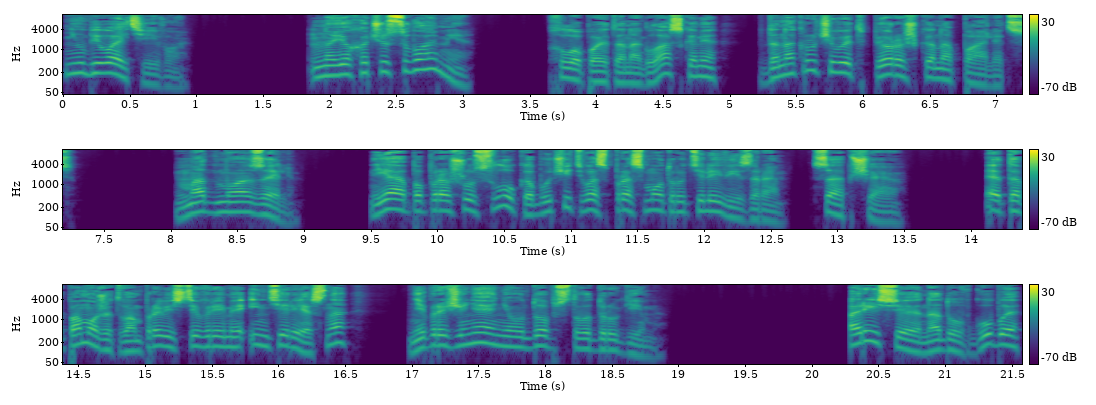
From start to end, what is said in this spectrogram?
не убивайте его. Но я хочу с вами. Хлопает она глазками, да накручивает перышко на палец. «Мадмуазель, я попрошу слуг обучить вас просмотру телевизора», сообщаю. «Это поможет вам провести время интересно, не причиняя неудобства другим. Арисия, надув губы,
